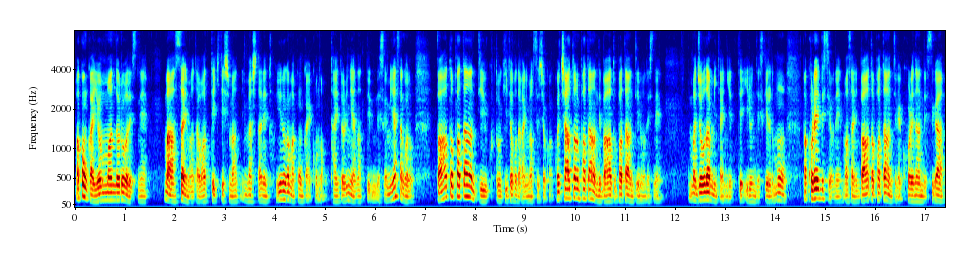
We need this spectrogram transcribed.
まあ、今回4万ドルをですね、まあ、あっさりまた割ってきてしまいましたねというのが、まあ、今回このタイトルにはなっているんですが、皆さんこのバートパターンっていうことを聞いたことありますでしょうか？これチャートのパターンでバートパターンっていうのをですね、まあ、冗談みたいに言っているんですけれども、まあ、これですよね。まさにバートパターンっていうのはこれなんですが、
